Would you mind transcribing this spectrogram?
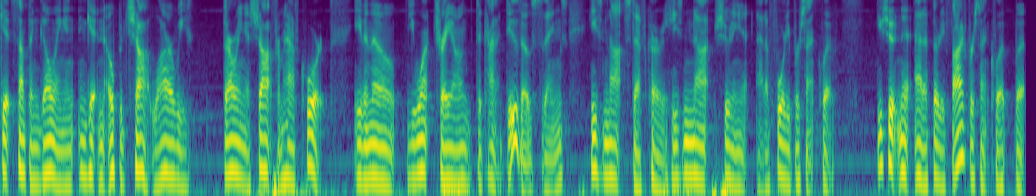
get something going and, and get an open shot. Why are we throwing a shot from half court? Even though you want Trae Young to kind of do those things, he's not Steph Curry. He's not shooting it at a 40% clip. He's shooting it at a 35% clip, but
